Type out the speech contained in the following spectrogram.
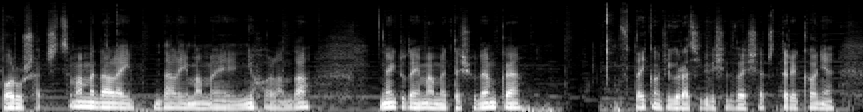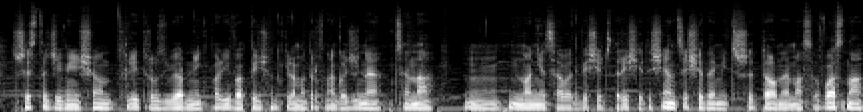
poruszać. Co mamy dalej? Dalej mamy New Hollanda. No i tutaj mamy T7. W tej konfiguracji 224 konie, 390 litrów zbiornik paliwa, 50 km na godzinę, cena mm, no niecałe 240 tysięcy, 7,3 tony masa własna,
